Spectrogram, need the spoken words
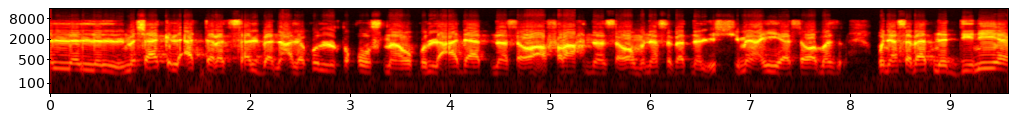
المشاكل أثرت سلبا على كل طقوسنا وكل عاداتنا سواء أفراحنا سواء مناسباتنا الاجتماعية سواء مناسباتنا الدينية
